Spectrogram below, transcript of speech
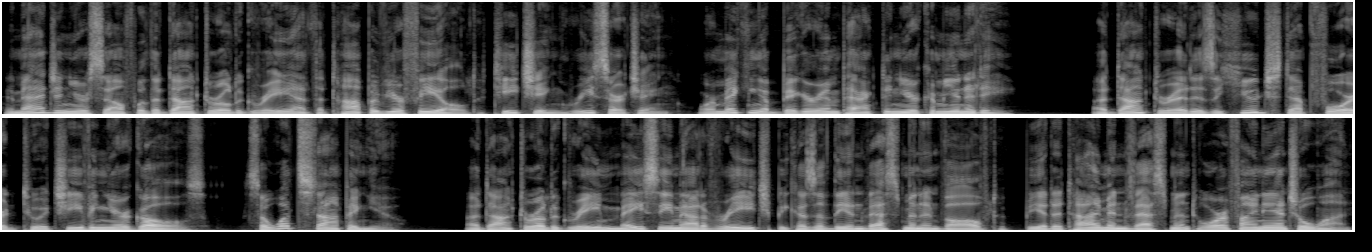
Imagine yourself with a doctoral degree at the top of your field, teaching, researching, or making a bigger impact in your community. A doctorate is a huge step forward to achieving your goals. So, what's stopping you? A doctoral degree may seem out of reach because of the investment involved, be it a time investment or a financial one.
